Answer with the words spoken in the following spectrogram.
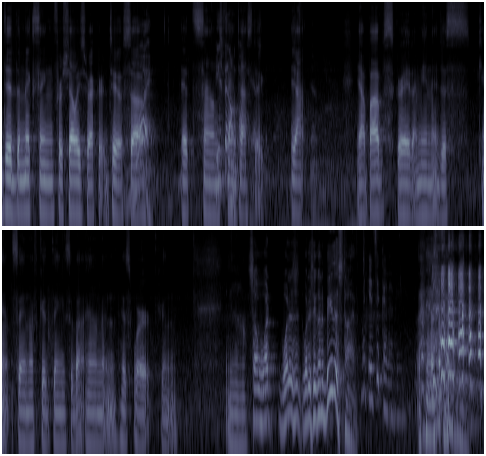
did the mixing for Shelly's record too, so Boy, it sounds He's been on fantastic. Yeah. Yeah. yeah, Bob's great. I mean, I just can't say enough good things about him and his work, and you know. so what, what is it, what is it gonna be this time? What is it gonna be?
